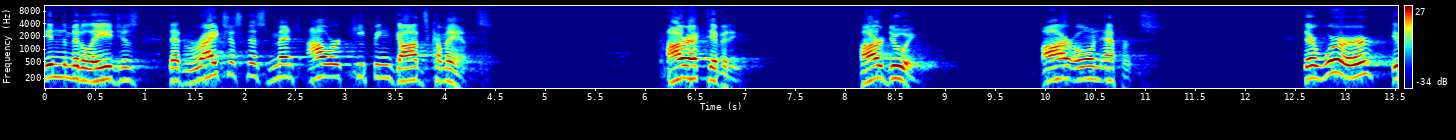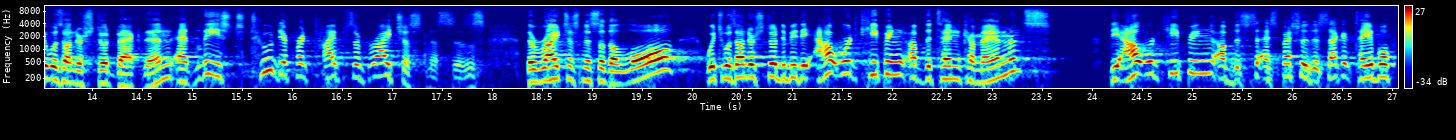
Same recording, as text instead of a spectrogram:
in the Middle Ages, that righteousness meant our keeping God's commands. Our activity our doing, our own efforts. There were, it was understood back then, at least two different types of righteousnesses. The righteousness of the law, which was understood to be the outward keeping of the Ten Commandments, the outward keeping of the, especially the second table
